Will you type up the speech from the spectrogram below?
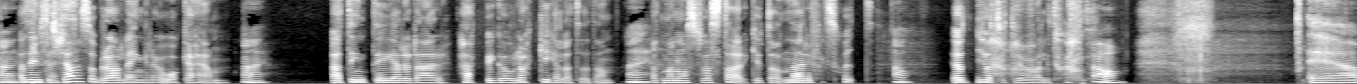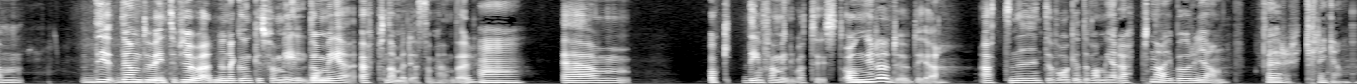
Nej, Att det inte precis. känns så bra längre att åka hem. Nej, Att det inte är det där happy-go-lucky hela tiden. nej. Att man måste vara stark, utan nej, det är faktiskt skit. Ja. Jag, jag tyckte det var väldigt skönt. Ja. Ehm, det, den du intervjuar, Nina Gunkes familj, de är öppna med det som händer. Mm. Ehm, och din familj var tyst. Ångrar du det? Att ni inte vågade vara mer öppna i början? Verkligen.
